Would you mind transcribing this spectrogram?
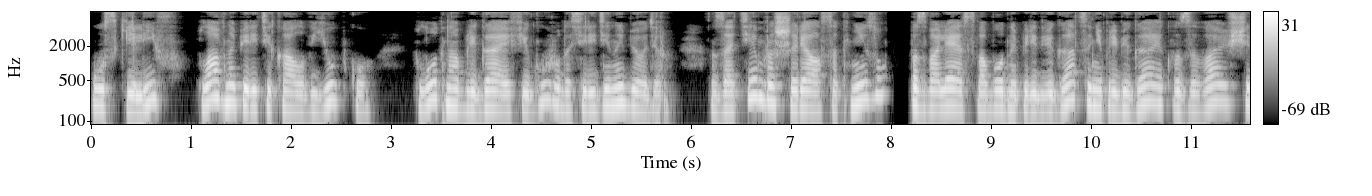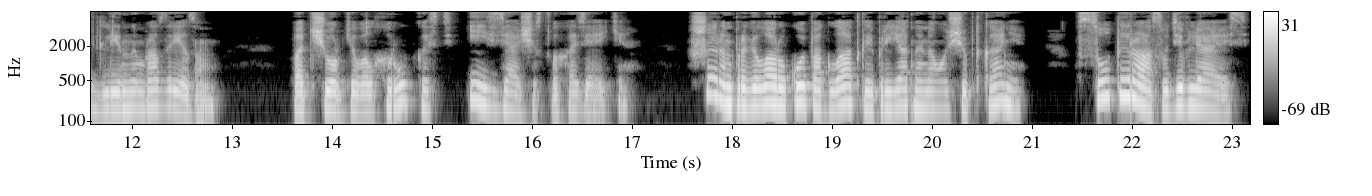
узкий лиф, плавно перетекал в юбку, плотно облегая фигуру до середины бедер, затем расширялся к низу, позволяя свободно передвигаться, не прибегая к вызывающе длинным разрезам. Подчеркивал хрупкость и изящество хозяйки. Шерон провела рукой по гладкой и приятной на ощупь ткани, в сотый раз удивляясь,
